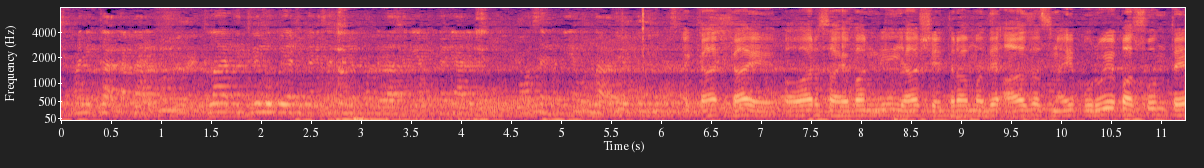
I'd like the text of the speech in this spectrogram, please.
स्थानिक कारखाना आहे. इथले लोक या ठिकाणी संचालक मंडळासाठी या ठिकाणी आलेले आहेत. पवार साहेबांनी यावर नाराज व्यक्त केली. काय काय पवार साहेबांनी या क्षेत्रामध्ये आजच नाही पूर्वीपासून ते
